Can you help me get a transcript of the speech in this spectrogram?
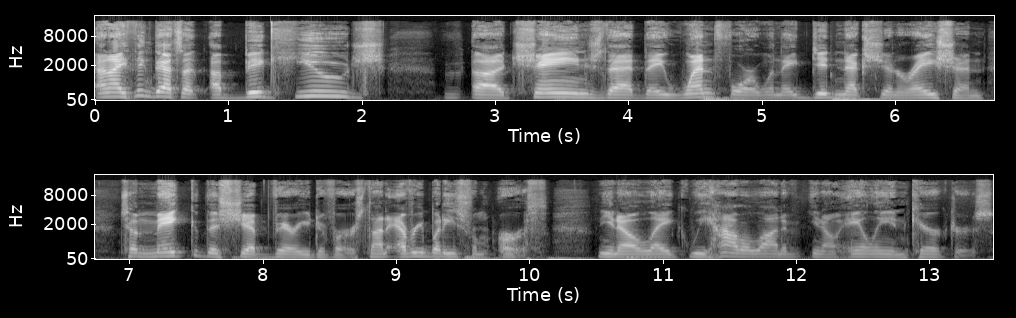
and I think that's a, a big huge uh, change that they went for when they did Next Generation to make the ship very diverse. Not everybody's from Earth. You know, like we have a lot of you know alien characters,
